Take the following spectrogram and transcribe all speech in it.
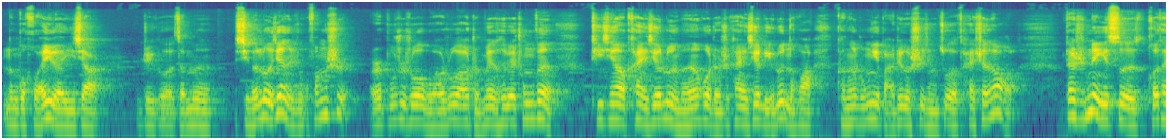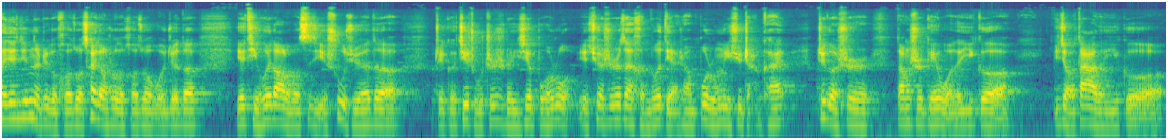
能够还原一下。这个咱们喜闻乐见的这种方式，而不是说我如果要准备的特别充分，提前要看一些论文或者是看一些理论的话，可能容易把这个事情做得太深奥了。但是那一次和蔡建金的这个合作，蔡教授的合作，我觉得也体会到了我自己数学的这个基础知识的一些薄弱，也确实在很多点上不容易去展开。这个是当时给我的一个比较大的一个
